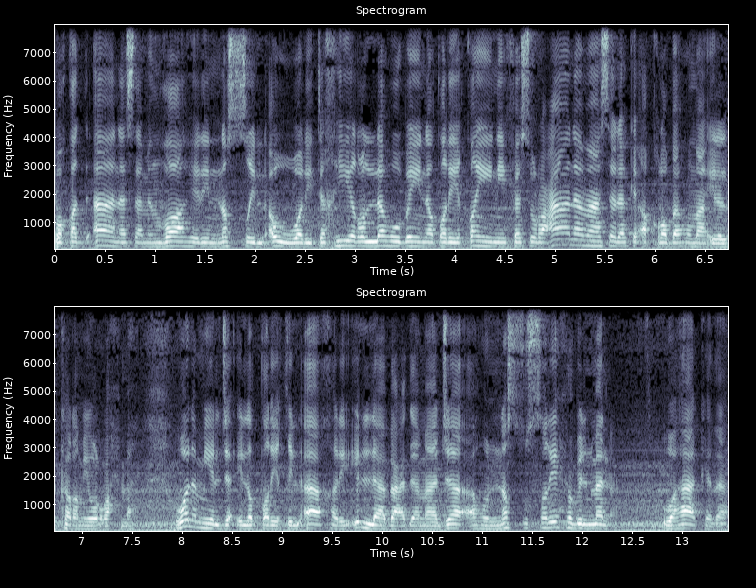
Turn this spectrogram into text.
وقد آنس من ظاهر النص الأول تخييرا له بين طريقين فسرعان ما سلك أقربهما إلى الكرم والرحمة. ولم يلجأ إلى الطريق الآخر إلا بعدما جاءه النص الصريح بالمنع. وهكذا.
